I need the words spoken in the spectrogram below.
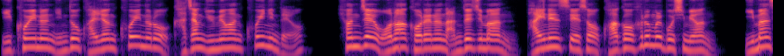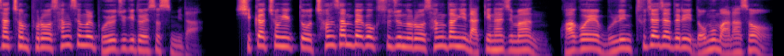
이 코인은 인도 관련 코인으로 가장 유명한 코인인데요. 현재 원화 거래는 안 되지만 바이낸스에서 과거 흐름을 보시면 24,000% 상승을 보여주기도 했었습니다. 시가총액도 1,300억 수준으로 상당히 낮긴 하지만 과거에 물린 투자자들이 너무 많아서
